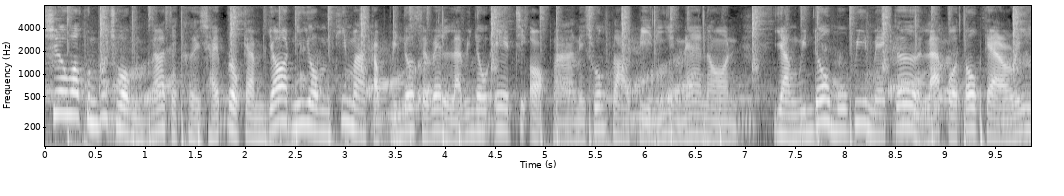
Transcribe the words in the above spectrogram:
เชื่อว่าคุณผู้ชมน่าจะเคยใช้โปรแกรมยอดนิยมที่มากับ Windows 7 และ Windows 8 ที่ออกมาในช่วงปลายปีนี้อย่างแน่นอน อย่าง Windows Movie Maker และ Proto Gallery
